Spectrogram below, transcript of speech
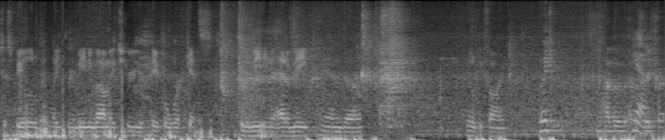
just be a little bit late to the meeting, but I'll make sure your paperwork gets to the meeting ahead of me, and uh, it'll be fine. Have a, have Yeah. a safe trip.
